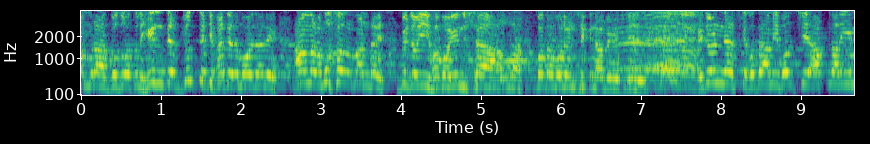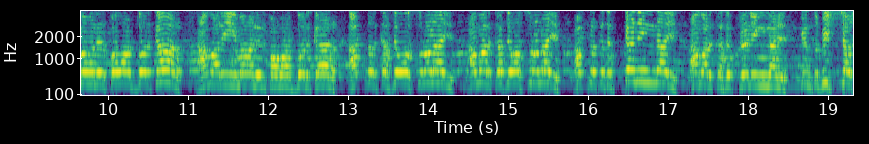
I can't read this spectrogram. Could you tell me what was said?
আমরা গজরতুল হিন্দের যুদ্ধে জিহাদের ময়দানে, আমরা মুসলমানরাই বিজয়ী হব ইনশাআল্লাহ। কথা বলেন ঠিক না বে ঠিক এই আজকে কথা আমি বলছি, আপনার ইমানের পাওয়ার দরকার, আমার ইমানের পাওয়ার দরকার, আপনার কাছে অস্ত্র নাই, আমার কাছে অস্ত্র নাই, আপনার কাছে ট্রেনিং নাই, আমার কাছে ট্রেনিং নাই। কিন্তু বিশ্বাস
